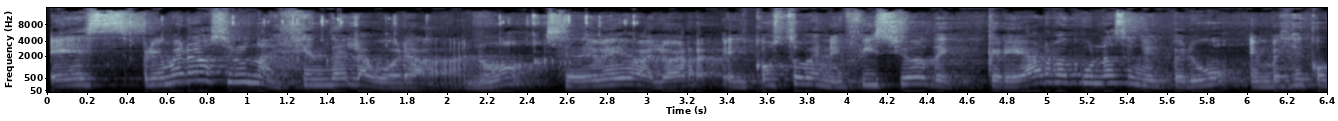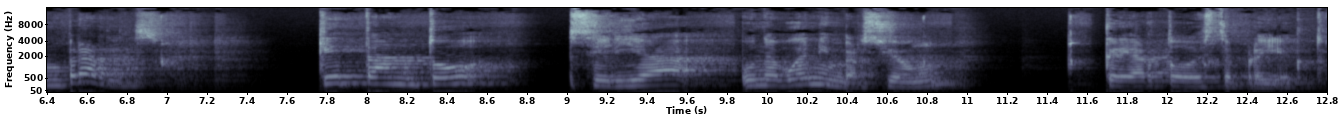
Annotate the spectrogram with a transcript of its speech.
es primero hacer una agenda elaborada, ¿no? Se debe evaluar el costo-beneficio de crear vacunas en el Perú en vez de comprarlas. ¿Qué tanto sería una buena inversión crear todo este proyecto?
